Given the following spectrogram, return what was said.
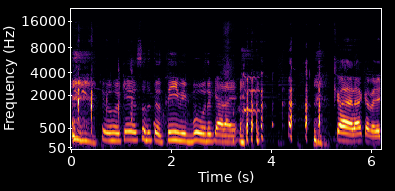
o Hulk, eu sou do teu time, burro do caralho. Caraca, velho.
